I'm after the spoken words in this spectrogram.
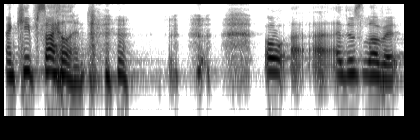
and keep silent. oh, I, just love it.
